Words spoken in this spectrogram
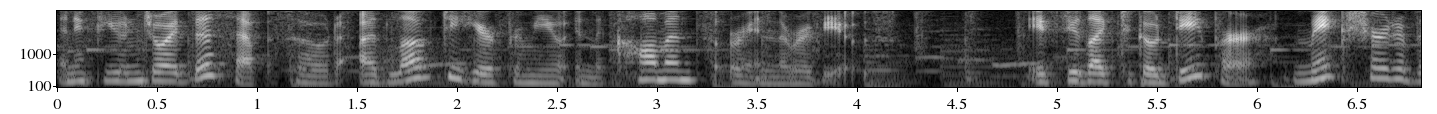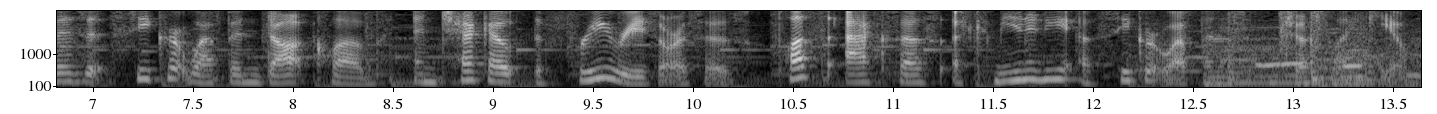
And if you enjoyed this episode, I'd love to hear from you in the comments or in the reviews. If you'd like to go deeper, make sure to visit secretweapon.club and check out the free resources, plus access a community of secret weapons just like you.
